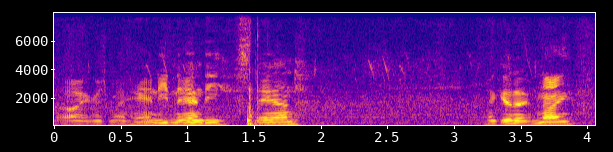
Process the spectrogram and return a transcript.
So here's my handy dandy stand. I get a knife.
